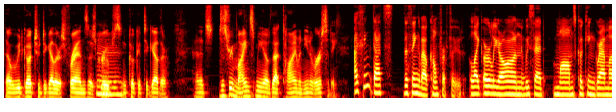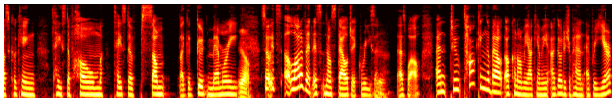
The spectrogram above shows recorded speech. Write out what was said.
that we'd go to together as friends, as groups, hmm. and cook it together. And it just reminds me of that time in university. I think that's the thing about comfort food. Like earlier on, we said mom's cooking, grandma's cooking, taste of home, taste of some like a good memory. Yeah. So it's a lot of it is nostalgic reason as well. And to talking about okonomiyaki, I mean, I go to Japan every year.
